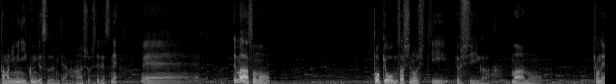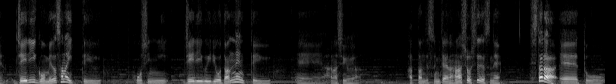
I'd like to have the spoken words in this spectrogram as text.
たまに見に行くんですみたいな話をしてですね、えー、でまあその東京武蔵野シティ FC がまああの去年 J リーグを目指さないっていう方針に J リーグ入りを断念っていう、えー、話があったんですみたいな話をしてですね。したらえっ、ー、と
